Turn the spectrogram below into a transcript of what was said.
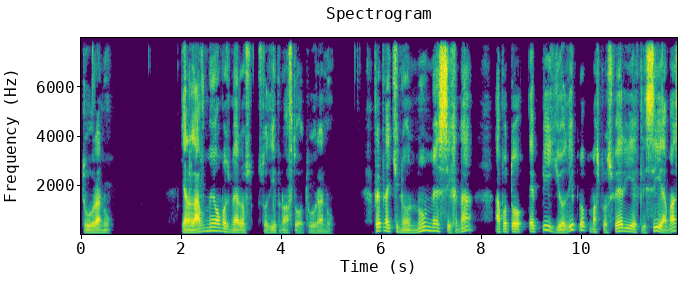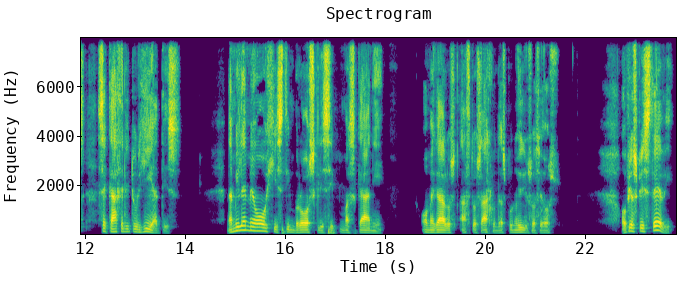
του ουρανού. Για να λάβουμε όμως μέρος στο δείπνο αυτό του ουρανού, πρέπει να κοινωνούμε συχνά από το επίγειο δείπνο που μας προσφέρει η Εκκλησία μας σε κάθε λειτουργία της. Να μην λέμε όχι στην πρόσκληση που μας κάνει ο μεγάλος αυτός άρχοντας που είναι ο ίδιος ο Θεός. Όποιος πιστεύει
